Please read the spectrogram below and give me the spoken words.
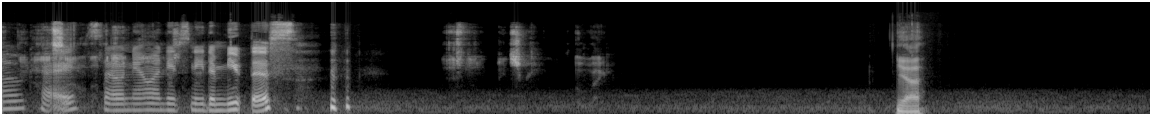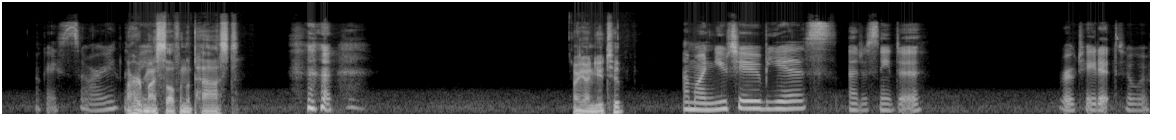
Okay, so now I just need to mute this. yeah, Okay, sorry. I heard me- myself in the past. Are you on YouTube? I'm on YouTube. Yes, I just need to rotate it so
